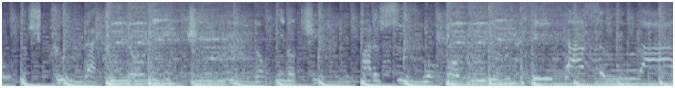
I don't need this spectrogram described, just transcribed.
を打ち砕くように君の命にパルスを送るひたすら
